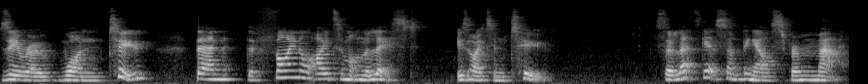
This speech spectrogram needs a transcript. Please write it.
zero, one, two, then the final item on the list is item two. So let's get something else from math.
